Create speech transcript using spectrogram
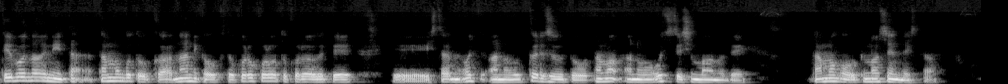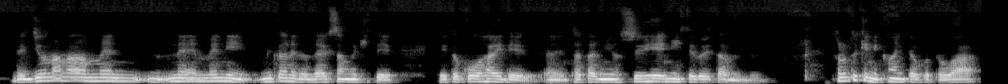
テーブルの上にた卵とか何か置くとコロコロと転げて、えー、下に落ち、あの、うっかりすると、たま、あの、落ちてしまうので、卵を置きませんでした。で、17年目に見かねた大工さんが来て、えっ、と、後輩で、えー、畳を水平にしてくれたんで、その時に感じたことは、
